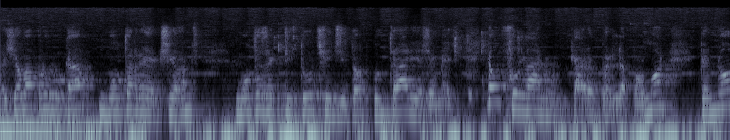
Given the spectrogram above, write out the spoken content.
això va provocar moltes reaccions moltes actituds fins i tot contràries a ells. Hi ha un fulano encara per allà pel món que no,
